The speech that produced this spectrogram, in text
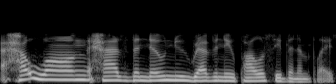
how long has the no new revenue policy been in place?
